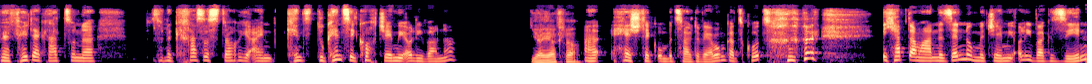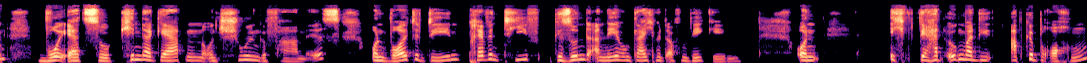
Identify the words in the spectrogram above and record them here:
mir fällt da gerade so eine so eine krasse Story ein. Kennst du kennst den Koch Jamie Oliver, ne? Ja, ja, klar. Äh, Hashtag unbezahlte Werbung, ganz kurz. Ich habe da mal eine Sendung mit Jamie Oliver gesehen, wo er zu Kindergärten und Schulen gefahren ist und wollte denen präventiv gesunde Ernährung gleich mit auf den Weg geben. Und ich, der hat irgendwann die abgebrochen,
